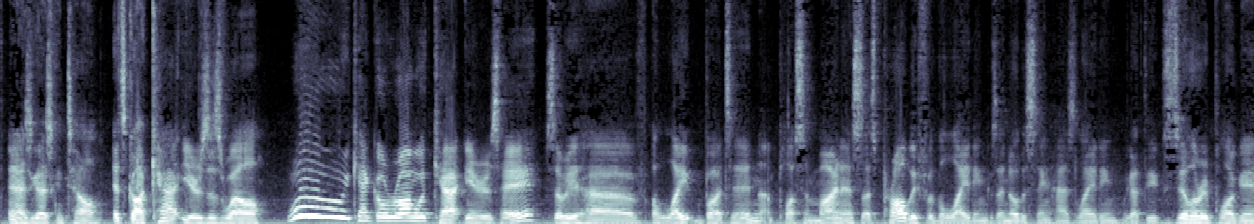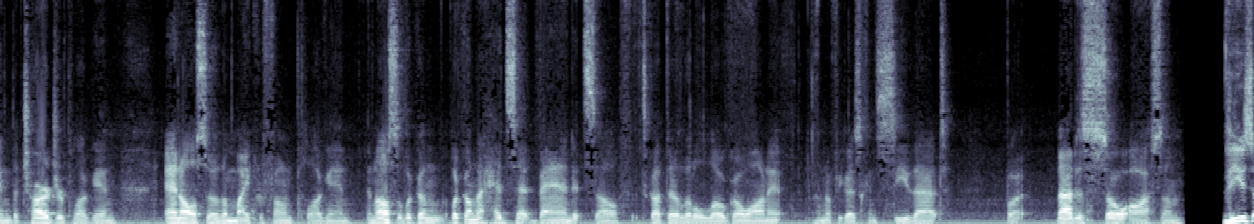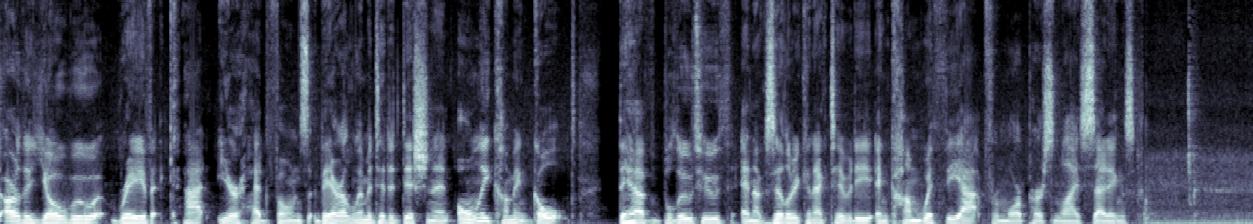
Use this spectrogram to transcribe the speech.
And as you guys can tell, it's got cat ears as well. Woo! You can't go wrong with cat ears, hey? So we have a light button, a plus and minus. That's probably for the lighting, because I know this thing has lighting. We got the auxiliary plug-in, the charger plug-in, and also the microphone plug-in. And also look on look on the headset band itself. It's got their little logo on it. I don't know if you guys can see that, but that is so awesome. These are the Yowu Rave Cat Ear headphones. They are a limited edition and only come in gold. They have Bluetooth and auxiliary connectivity and come with the app for more personalized settings.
